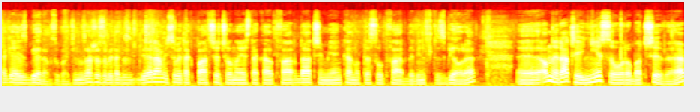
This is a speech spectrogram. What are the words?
jak ja je zbieram, słuchajcie, no zawsze sobie tak zbieram i sobie tak patrzę, czy ona jest taka twarda, czy miękka, no te są twarde, więc te zbiorę. E, one raczej nie są robaczywe,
